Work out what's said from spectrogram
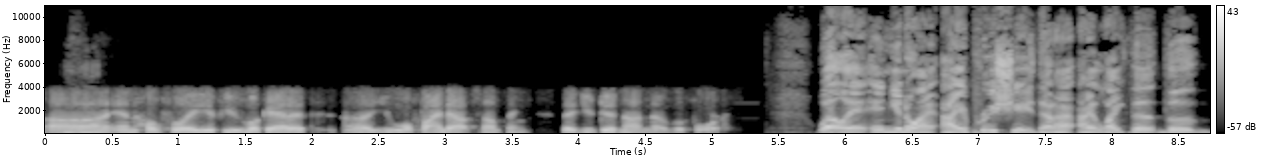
uh, mm-hmm. and hopefully, if you look at it, uh, you will find out something that you did not know before. Well, and, and you know, I, I, appreciate that. I, I, like the, the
